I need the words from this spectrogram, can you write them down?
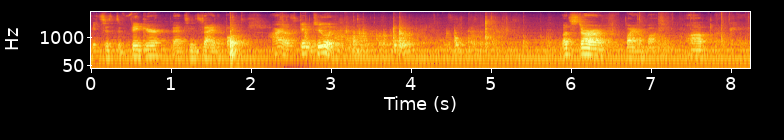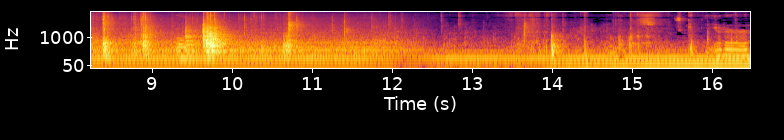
it's just a figure that's inside the box. Alright, let's get to it. Let's start by unboxing pop. Okay. Ooh. Let's get the other.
